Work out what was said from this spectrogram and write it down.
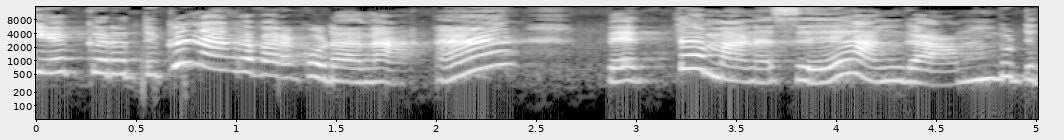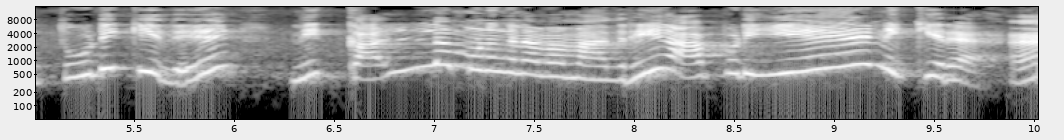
கேட்கறதுக்கு நாங்க வரக்கூடாதா ஆ? பெத்த மனசு அங்க அம்புட்டு துடிக்குது நீ கல்ல முழுங்கினவ மாதிரி அப்படியே நிக்கிற ஆ?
